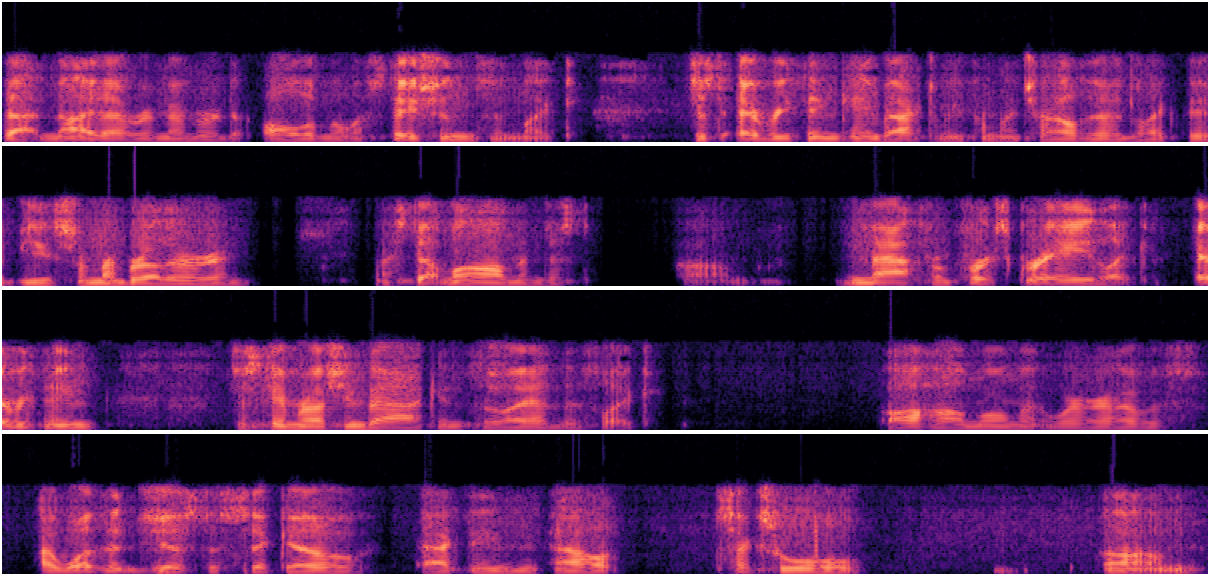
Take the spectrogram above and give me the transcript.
that night I remembered all the molestations and like just everything came back to me from my childhood, like the abuse from my brother and my stepmom and just um math from first grade, like everything just came rushing back and so I had this like aha moment where I was I wasn't just a sicko acting out sexual um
